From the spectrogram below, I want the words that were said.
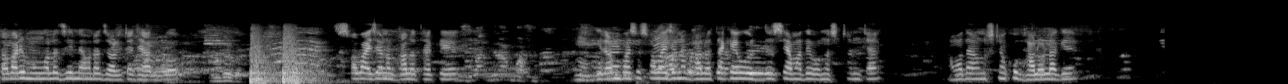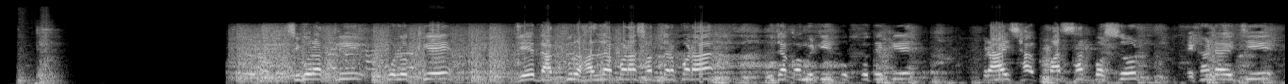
সবারই মঙ্গলের জন্য আমরা জলটা ঢালবো সবাই যেন ভালো থাকে। গ্রামবাসী সবাই যেন ভালো থাকে ওই উদ্দেশ্যে আমাদের অনুষ্ঠানটা। আমাদের অনুষ্ঠান খুব ভালো লাগে। শিবরাত্রি উপলক্ষে যে দাঁতপুর হালদারপাড়া সর্দারপাড়া পূজা কমিটির পক্ষ থেকে প্রায় পাঁচ সাত বছর এখানটা হচ্ছে উম,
